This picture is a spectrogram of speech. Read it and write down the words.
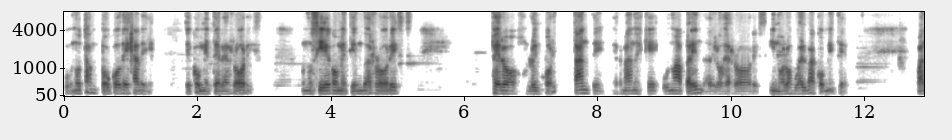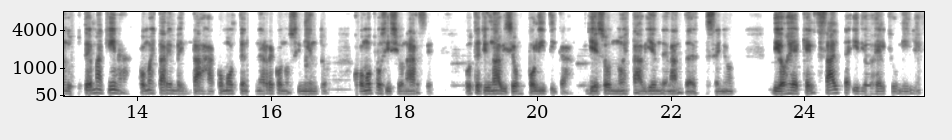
uno tampoco deja de, cometer errores. Uno sigue cometiendo errores, pero lo importante, hermano, es que uno aprenda de los errores y no los vuelva a cometer. Cuando usted maquina cómo estar en ventaja, cómo tener reconocimiento, cómo posicionarse, usted tiene una visión política y eso no está bien delante del Señor. Dios es el que exalta y Dios es el que humilla.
